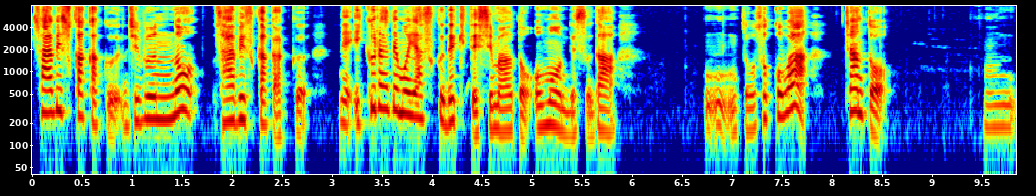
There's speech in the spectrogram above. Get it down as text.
サービス価格、自分のサービス価格、ね、いくらでも安くできてしまうと思うんですが、うんとそこはちゃんと、うん、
